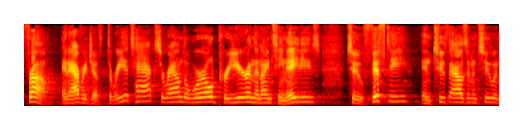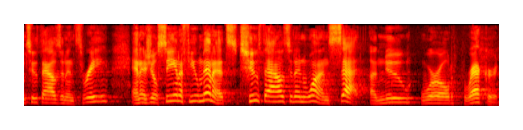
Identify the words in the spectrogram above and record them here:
from an average of three attacks around the world per year in the 1980s to 50 in 2002 and 2003. And as you'll see in a few minutes, 2001 set a new world record.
